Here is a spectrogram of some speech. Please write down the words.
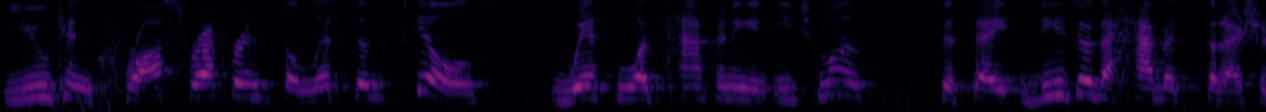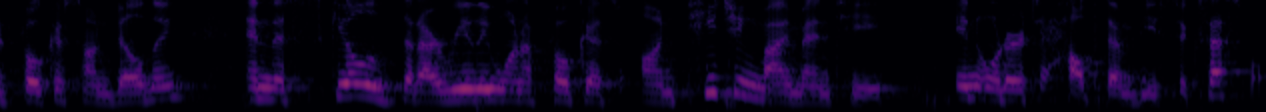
you can cross-reference the list of skills with what's happening in each month to say, these are the habits that I should focus on building and the skills that I really want to focus on teaching my mentee in order to help them be successful.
